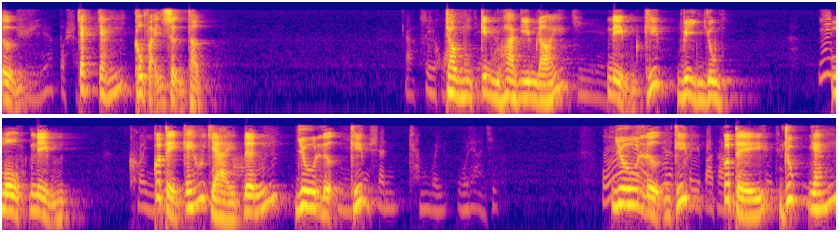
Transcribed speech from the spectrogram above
tượng, chắc chắn không phải sự thật. Trong Kinh Hoa Nghiêm nói, niệm kiếp vi dung. Một niệm có thể kéo dài đến vô lượng kiếp. Vô lượng kiếp có thể rút ngắn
